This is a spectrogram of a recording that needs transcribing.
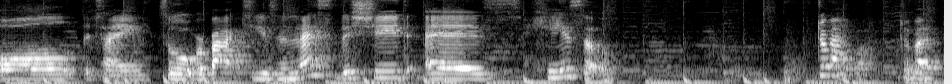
all the time. So we're back to using this. The shade is Hazel. Bye bye.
